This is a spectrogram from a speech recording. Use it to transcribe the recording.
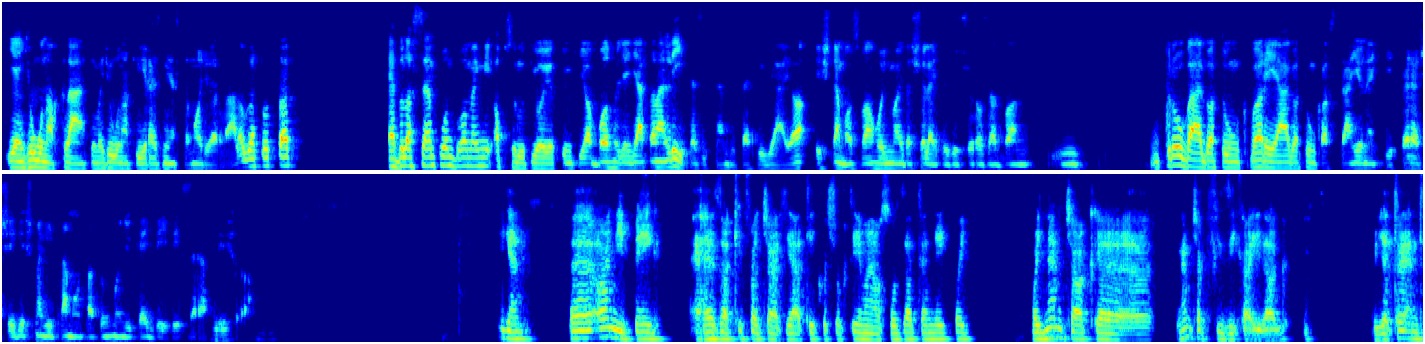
ilyen jónak látni, vagy jónak érezni ezt a magyar válogatottat. Ebből a szempontból meg mi abszolút jól jöttünk ki abban, hogy egyáltalán létezik nemzetek ligája, és nem az van, hogy majd a selejtező sorozatban próbálgatunk, variálgatunk, aztán jön egy-két vereség, és megint lemondhatunk mondjuk egy VB szereplésre. Igen, annyit még ehhez a kifacsart játékosok témához hozzátennék, hogy, hogy nem csak, nem csak fizikailag, ugye a trend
